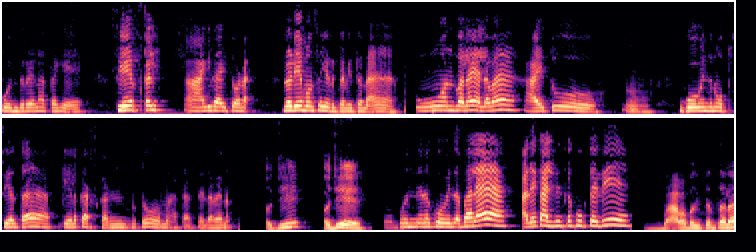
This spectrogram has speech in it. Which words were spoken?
ಬಂದ್ರೆ ಆತಾಗೆ ಸೇರ್ಸ್ಕೊಳ್ಳಿ ಆಗಿದಾಯ್ತು ಅಣ್ಣ. ನಡಿಯ ಮನ್ಸ ಹಿಡ್ದನಿದ್ದಾನ ಹ್ಞೂ ಅಂದ್ವಲ್ಲ ಎಲ್ಲವ? ಆಯಿತು. ಗೋವಿಂದನ ಒಪ್ಸಿ ಅಂತ ಅದಕ್ಕೆಲ್ಲ ಕರ್ಸ್ಕೊಂಡ್ಬಿಟ್ಟು ಮಾತಾಡ್ತಾ ಇದಾರೇನೋ ಅಜ್ಜಿ ಅಜ್ಜಿ ಬಂದೇನ ಗೋವಿಂದ ಬಾಲೆ ಅದೇ ಕಾಲ್ ನಿಂತ ಕೂಗ್ತಾ ಇದ್ದಿ ಬಾಬಾ ಬಂದಿತ್ತಂತಲ್ಲ?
